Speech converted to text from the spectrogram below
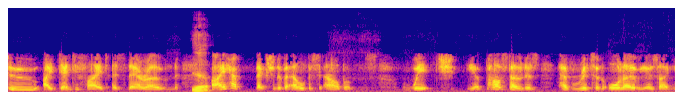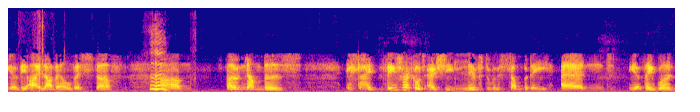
to identify it as their own. Yeah. I have a collection of Elvis albums which, you know, past owners have written all over. You know, it's like, you know, the I Love Elvis stuff, um, phone numbers. It's like these records actually lived with somebody and, you know, they weren't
